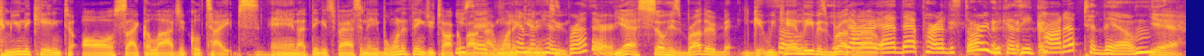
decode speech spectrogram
communicating to all psychological types, mm-hmm. and I think it's fascinating. But one of the things you talk you about, and I want to get into, his brother. Yes, so his brother. We so can't leave his brother you out. Add that part of the story because he caught up to them. Yeah,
